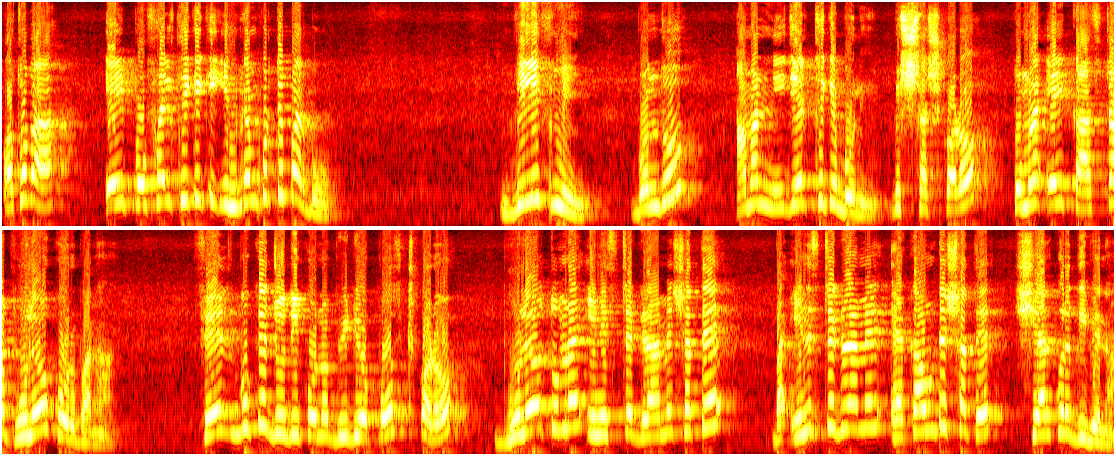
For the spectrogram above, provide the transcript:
অথবা এই প্রোফাইল থেকে কি ইনকাম করতে পারব? বিলিভ মি বন্ধু, আমার নিজের থেকে বলি, বিশ্বাস করো তোমরা এই কাজটা ভুলেও করবা না। ফেসবুকে যদি কোনো ভিডিও পোস্ট করো, ভুলেও তোমরা ইনস্টাগ্রামের সাথে বা ইনস্টাগ্রামের অ্যাকাউন্টের সাথে শেয়ার করে দিবে না।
